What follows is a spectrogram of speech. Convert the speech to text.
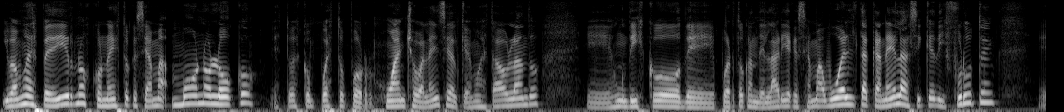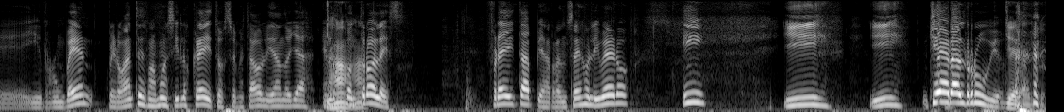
Y vamos a despedirnos con esto que se llama Mono Loco. Esto es compuesto por Juancho Valencia, del que hemos estado hablando. Eh, es un disco de Puerto Candelaria que se llama Vuelta Canela, así que disfruten eh, y rumben. Pero antes vamos a decir los créditos, se me estaba olvidando ya. En los Ajá. controles, Freddy Tapia, Rancés Olivero y Y, y Gerald Rubio. Gerardo.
